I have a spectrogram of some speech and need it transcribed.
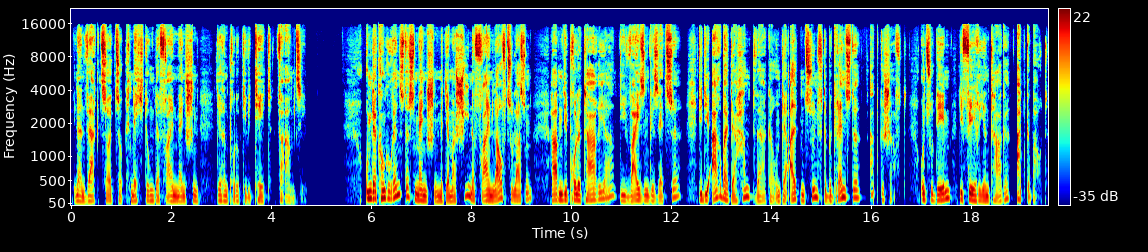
in ein Werkzeug zur Knechtung der freien Menschen, deren Produktivität verarmt sie. Um der Konkurrenz des Menschen mit der Maschine freien Lauf zu lassen, haben die Proletarier die weisen Gesetze, die die Arbeit der Handwerker und der alten Zünfte begrenzte, abgeschafft und zudem die Ferientage abgebaut.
